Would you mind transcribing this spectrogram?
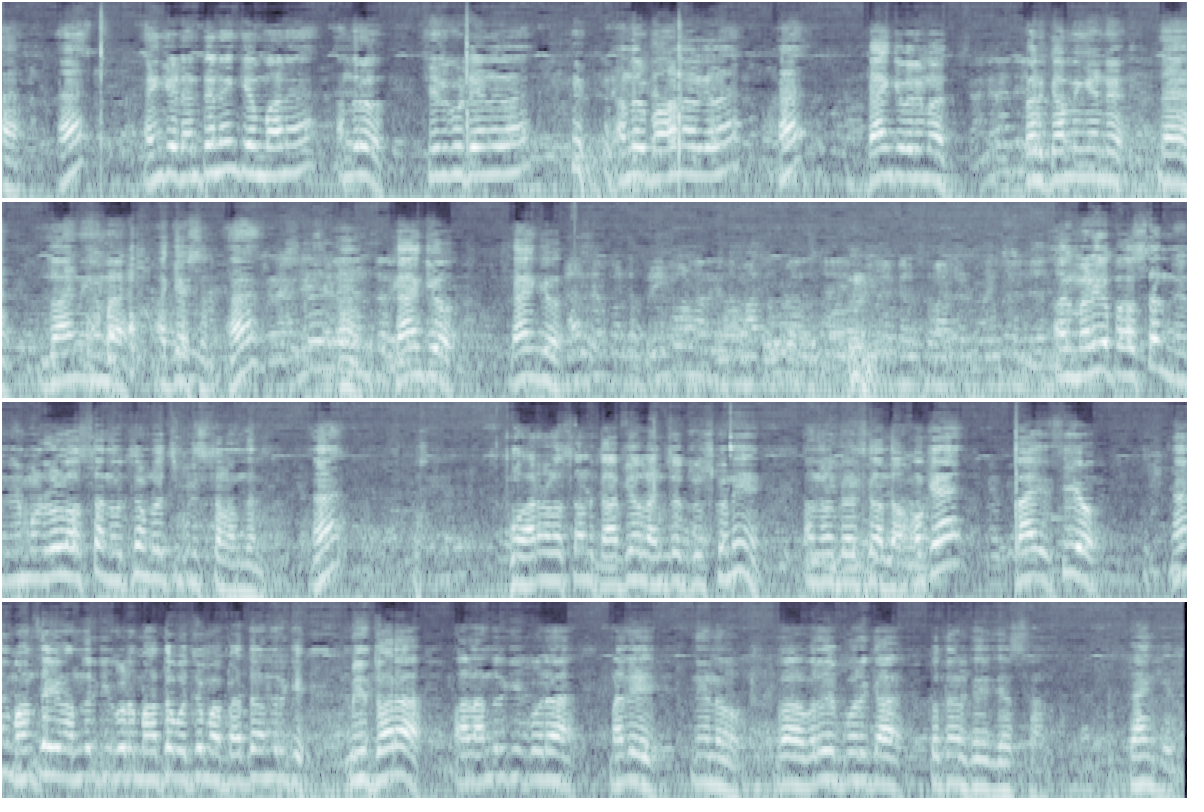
ఇంకేటి అంతేనా? ఇంకేం బానే? అందరూ ఫీల్ గుడ్ ఏం కదా? అందరూ బాగున్నారు కదా? Thank you very much for coming and joining my occasion thank you thank you అది మడిగా వస్తాను నేను రెండు మూడు రోజులు వస్తాను వచ్చినప్పుడు వచ్చి పిలుస్తాను అందరిని. ఆ? వారం రోజులు వస్తాను కాఫీ లంచ్ చూసుకుని అందరం కలుసుకుందాం ఓకే? బాయ్ సీయో మనసైన అందరికీ కూడా మాతో వచ్చి మా పెద్దలందరికీ మీ ద్వారా వాళ్ళందరికీ కూడా మరి నేను హృదయపూర్వక కృతజ్ఞతలు తెలియజేస్తాను. Thank you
